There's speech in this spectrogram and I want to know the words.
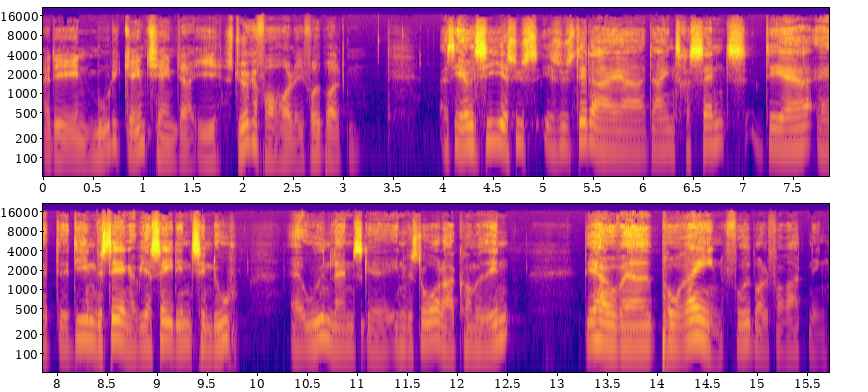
Er det en mulig game changer i styrkeforholdet i fodbolden? Altså jeg vil sige, jeg synes, jeg synes det, der er, der er interessant, det er, at øh, de investeringer, vi har set indtil nu, af udenlandske investorer, der er kommet ind, det har jo været på ren fodboldforretning.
